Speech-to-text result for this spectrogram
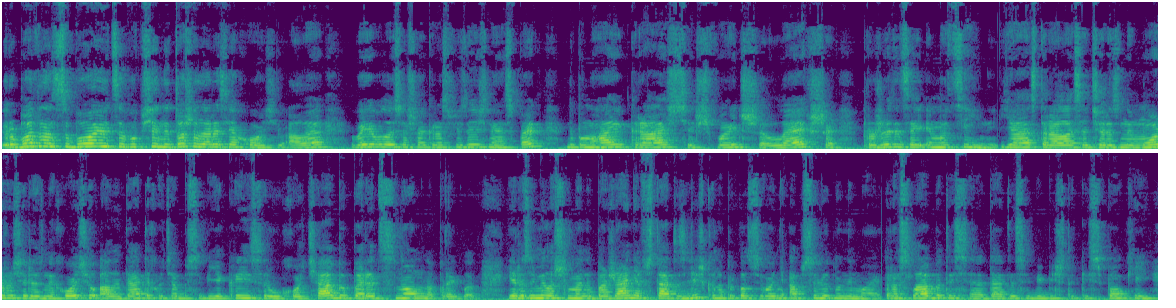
робота над собою це взагалі не то, що зараз я хочу, але виявилося, що якраз фізичний аспект допомагає краще, швидше, легше прожити цей емоційний. Я старалася через не можу, через не хочу, але дати хоча б собі якийсь рух, хоча б перед сном, наприклад. Я розуміла, що в мене бажання встати з ліжка, наприклад, сьогодні абсолютно немає. Розслабитися, дати собі більш такий спокій,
